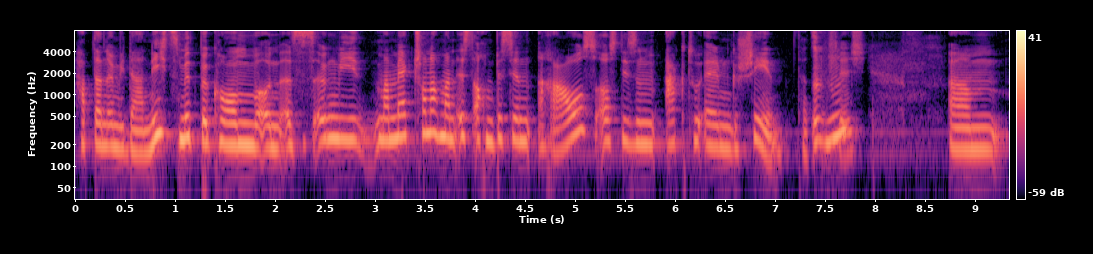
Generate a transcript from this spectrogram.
habe dann irgendwie da nichts mitbekommen und es ist irgendwie, man merkt schon noch, man ist auch ein bisschen raus aus diesem aktuellen Geschehen tatsächlich. Ähm,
